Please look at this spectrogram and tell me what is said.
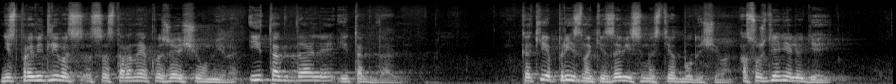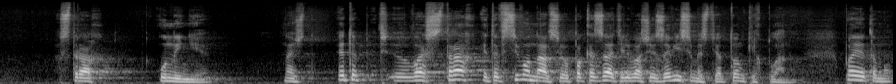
несправедливость со стороны окружающего мира и так далее, и так далее. Какие признаки зависимости от будущего? Осуждение людей, страх, уныние. Значит, это ваш страх – это всего-навсего показатель вашей зависимости от тонких планов. Поэтому,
